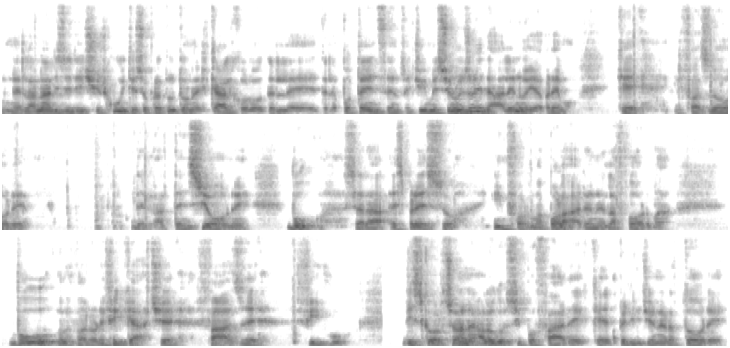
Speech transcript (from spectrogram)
nell'analisi dei circuiti e soprattutto nel calcolo delle, delle potenze in regime sinusoidale, noi avremo che il fasore della tensione V sarà espresso in forma polare nella forma V, valore efficace, fase φV. Discorso analogo si può fare che per il generatore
